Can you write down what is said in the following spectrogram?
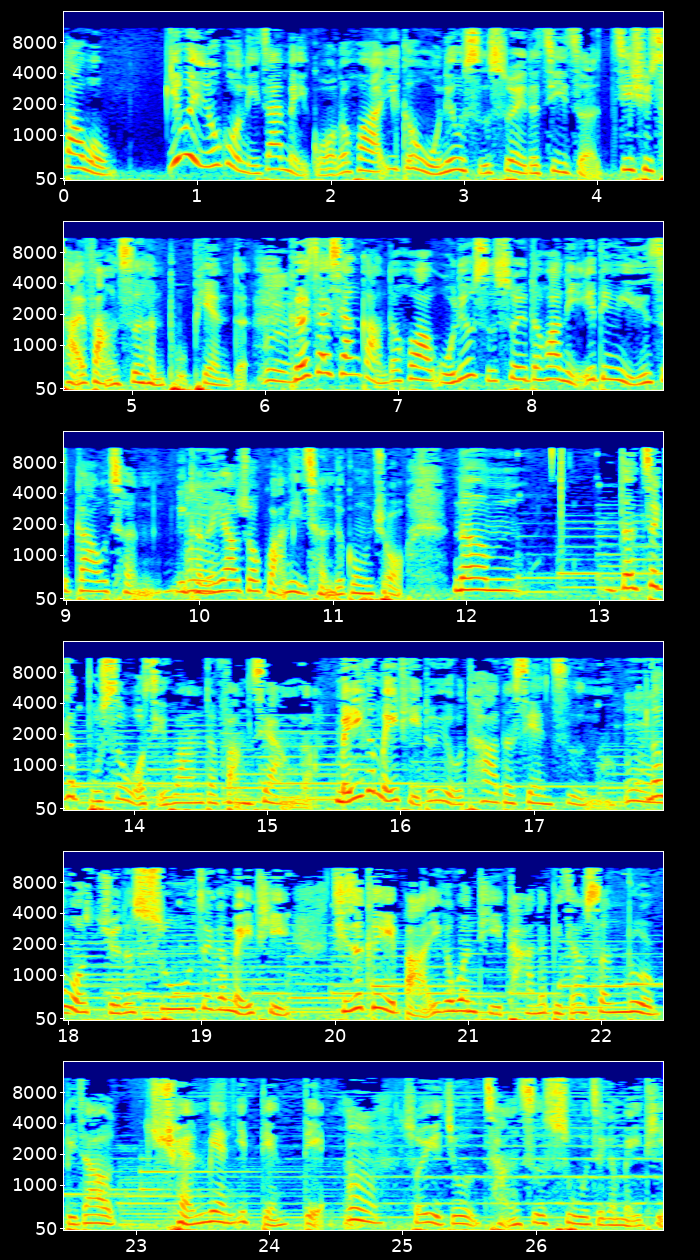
到我，因为如果你在美国的话，一个五六十岁的记者继续采访是很普遍的。嗯，可是在香港的话，五六十岁的话，你一定已经是高层，你可能要做管理层的工作。那。但这个不是我喜欢的方向的。每一个媒体都有它的限制嘛。嗯。那我觉得书这个媒体其实可以把一个问题谈的比较深入、比较全面一点点。嗯。所以就尝试书这个媒体。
